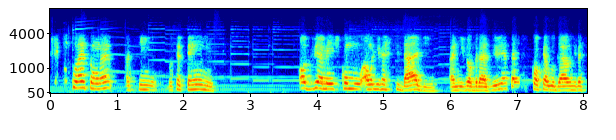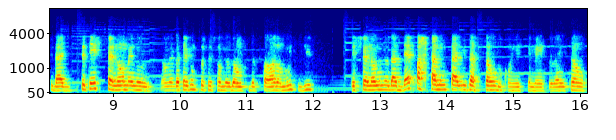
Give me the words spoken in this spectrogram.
que completam, né? Assim, você tem obviamente, como a universidade a nível Brasil e até qualquer lugar, a universidade, você tem esse fenômeno, eu lembro até de um professor meu da UFBA que falava muito disso, esse fenômeno da departamentalização do conhecimento, né? Então,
